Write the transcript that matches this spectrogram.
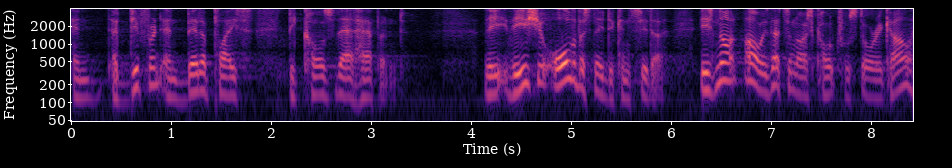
and a different and better place because that happened. The, the issue all of us need to consider is not, oh, that's a nice cultural story, Karl.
